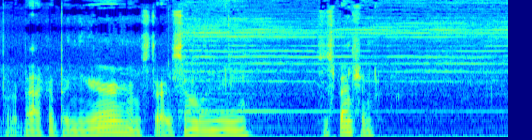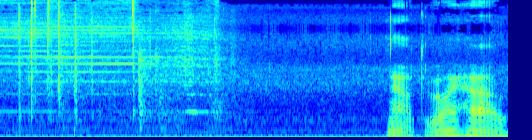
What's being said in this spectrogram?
Put it back up in the air and start assembling the suspension. Now, do I have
